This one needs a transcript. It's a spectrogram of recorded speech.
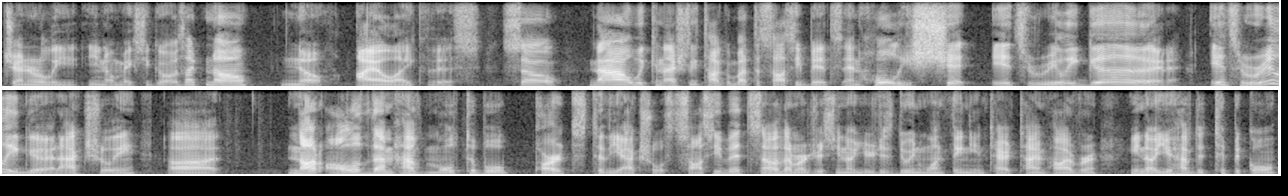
generally, you know, makes you go, it's like, no, no, I like this. So now we can actually talk about the saucy bits, and holy shit, it's really good. It's really good, actually. Uh, not all of them have multiple parts to the actual saucy bits. Some of them are just, you know, you're just doing one thing the entire time. However, you know, you have the typical,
